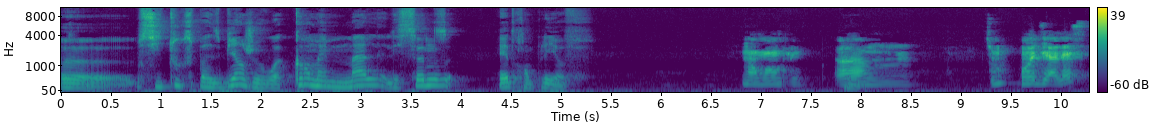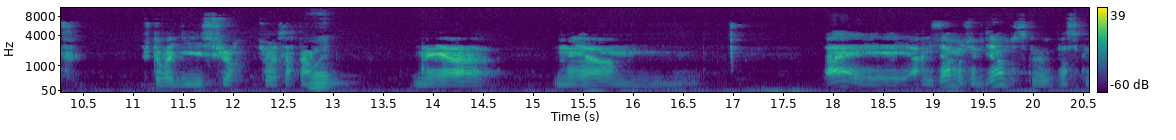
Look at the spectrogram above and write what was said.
euh, si tout se passe bien, je vois quand même mal les Suns être en playoff. Non, moi non plus. Euh, tu m'aurais dit à l'Est, je t'aurais dit sûr, sûr et certain. Ouais. Mais, euh, mais, ah, et Ariza, moi j'aime bien parce que parce que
